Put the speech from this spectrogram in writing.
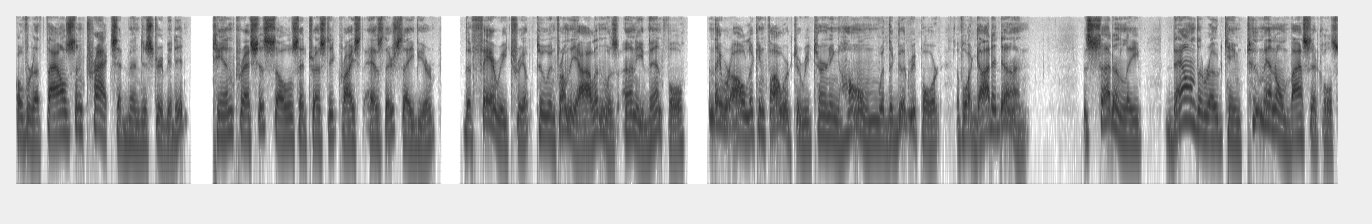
Over a thousand tracts had been distributed, ten precious souls had trusted Christ as their Savior, the ferry trip to and from the island was uneventful, and they were all looking forward to returning home with the good report of what God had done. But suddenly, down the road came two men on bicycles,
